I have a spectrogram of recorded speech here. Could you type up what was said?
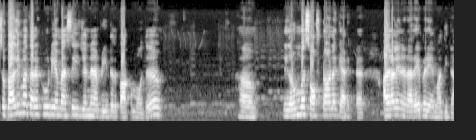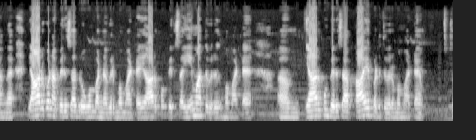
ஸோ காளிமா தரக்கூடிய மெசேஜ் என்ன அப்படின்றத பார்க்கும்போது நீங்கள் ரொம்ப சாஃப்டான கேரக்டர் அதனால் என்னை நிறைய பேர் ஏமாத்திட்டாங்க. யாருக்கும் நான் பெருசாக துரோகம் பண்ண விரும்ப மாட்டேன். யாருக்கும் பெருசாக ஏமாற்ற விரும்ப மாட்டேன். யாருக்கும் பெருசாக காயப்படுத்த விரும்ப மாட்டேன். ஸோ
